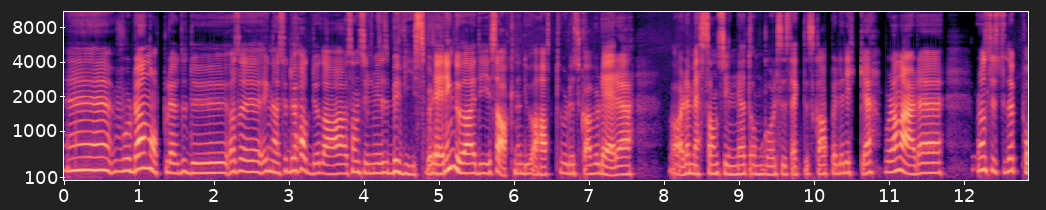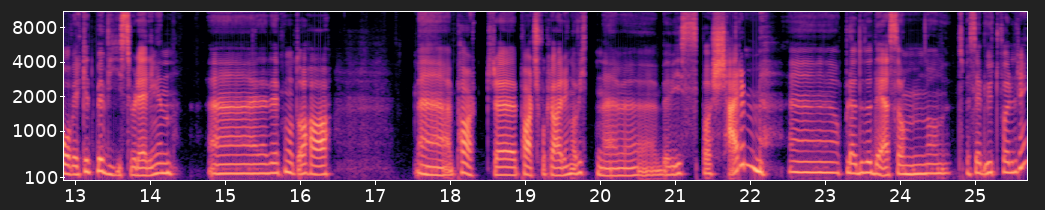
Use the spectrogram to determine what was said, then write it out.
Eh, hvordan opplevde du altså Ignacio, du hadde jo da sannsynligvis bevisvurdering du da i de sakene du har hatt, hvor du skal vurdere var det mest sannsynlig et omgåelsesekteskap eller ikke. Hvordan er det, hvordan syns du det påvirket bevisvurderingen, eh, eller på en måte å ha part, partsforklaring og vitnebevis på skjerm. Eh, opplevde du det som noen spesiell utfordring?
